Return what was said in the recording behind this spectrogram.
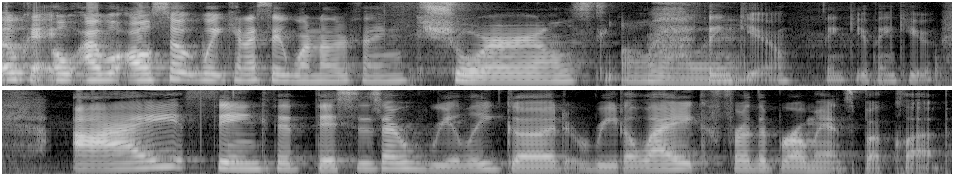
Okay. Oh, I will also wait. Can I say one other thing? sure. I'll, I'll allow Thank it. you, thank you, thank you. I think that this is a really good read alike for the Bromance Book Club.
